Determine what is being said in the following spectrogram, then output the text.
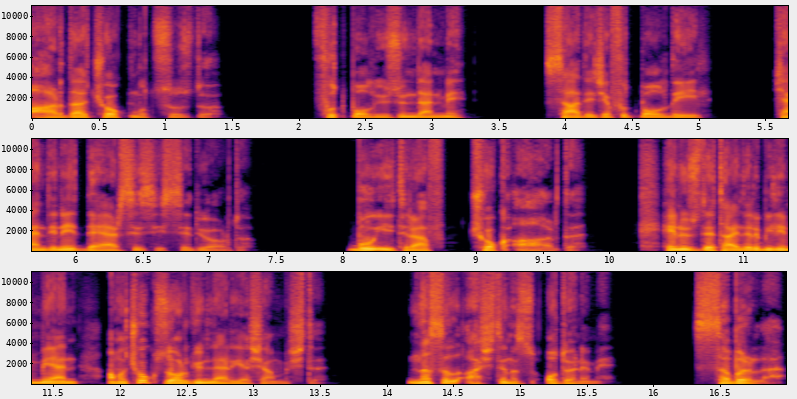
Arda çok mutsuzdu. Futbol yüzünden mi? Sadece futbol değil, kendini değersiz hissediyordu. Bu itiraf çok ağırdı. Henüz detayları bilinmeyen ama çok zor günler yaşanmıştı. Nasıl aştınız o dönemi? Sabırla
